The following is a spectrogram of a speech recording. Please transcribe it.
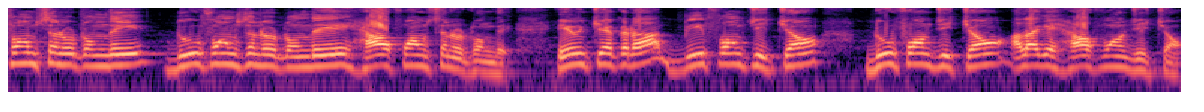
ఫార్మ్స్ అని ఒకటి ఉంది డూ ఫార్మ్స్ అని ఒకటి ఉంది హ్యావ్ ఫార్మ్స్ అని ఒకటి ఉంది. ఏమి ఇచ్చాం ఇక్కడ? బీ ఫార్మ్స్ ఇచ్చాం. డూ ఫార్మ్స్ ఇచ్చాం అలాగే హ్యావ్ ఫార్మ్స్ ఇచ్చాం.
